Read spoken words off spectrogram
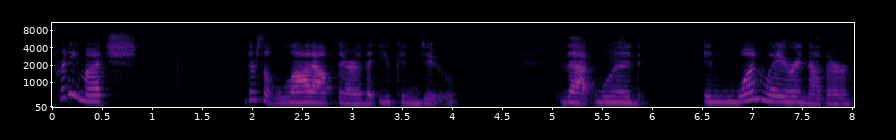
pretty much there's a lot out there that you can do that would, in one way or another,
